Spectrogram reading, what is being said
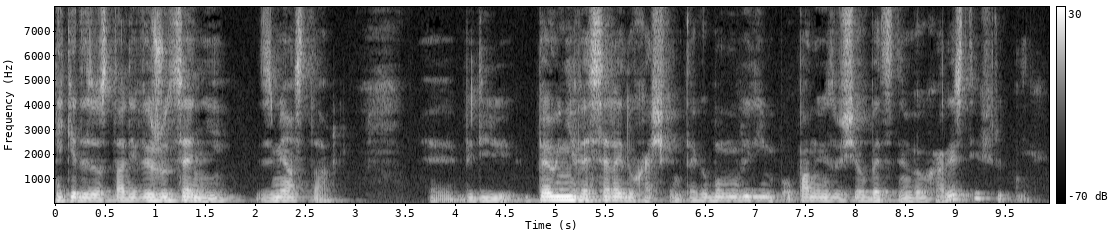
i kiedy zostali wyrzuceni z miasta, byli pełni wesela i Ducha Świętego, bo mówili im o Panu Jezusie obecnym w Eucharystii wśród nich.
